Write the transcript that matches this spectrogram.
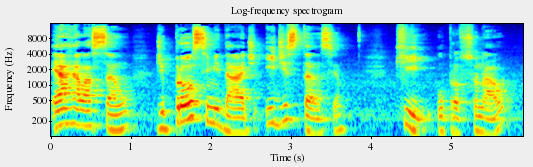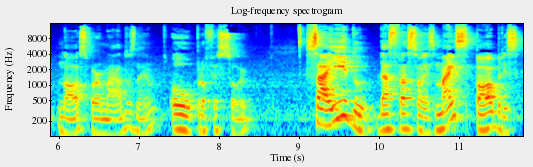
é a relação de proximidade e distância que o profissional, nós formados, né, ou o professor, saído das frações mais pobres,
